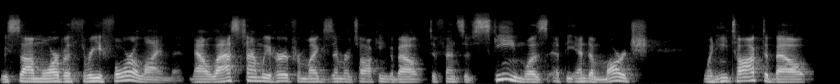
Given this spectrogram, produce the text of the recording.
We saw more of a 3 4 alignment. Now, last time we heard from Mike Zimmer talking about defensive scheme was at the end of March when he talked about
